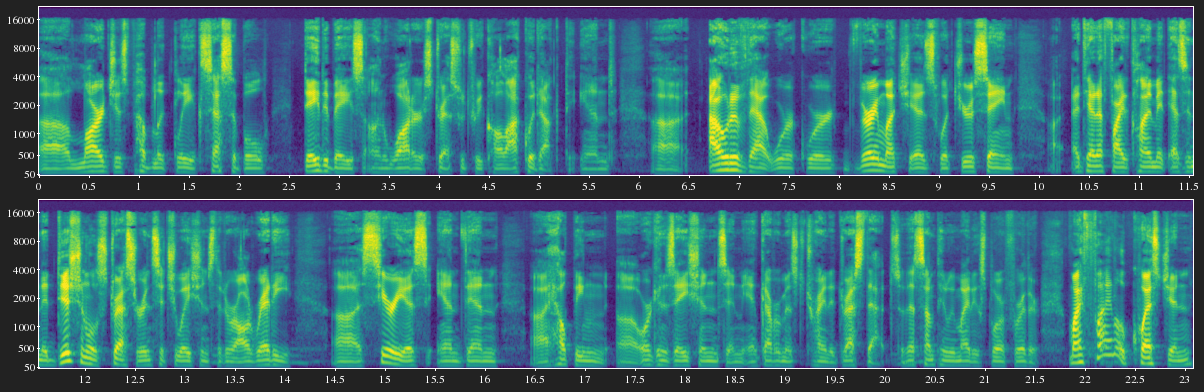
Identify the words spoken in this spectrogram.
uh, largest publicly accessible database on water stress, which we call Aqueduct. And uh, out of that work, we're very much, as what you're saying, uh, identified climate as an additional stressor in situations that are already uh, serious, and then uh, helping uh, organizations and, and, governments to try and address that. So that's something we might explore further. My final question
